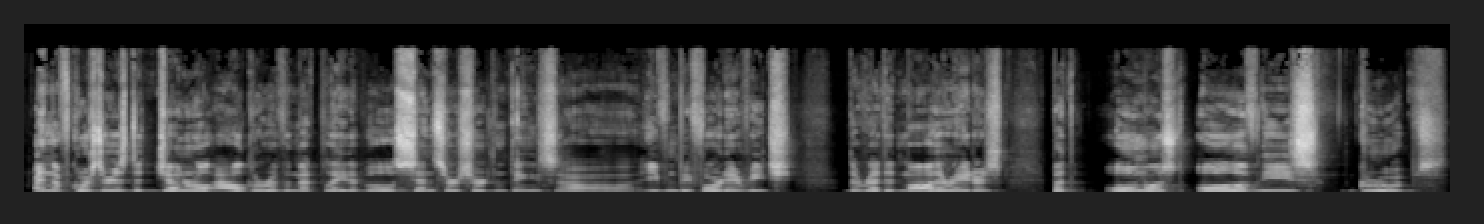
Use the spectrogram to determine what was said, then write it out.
and of course, there is the general algorithm at play that will censor certain things uh, even before they reach the Reddit moderators. But almost all of these groups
